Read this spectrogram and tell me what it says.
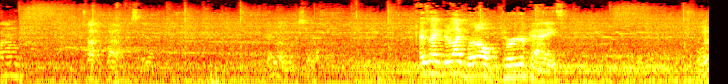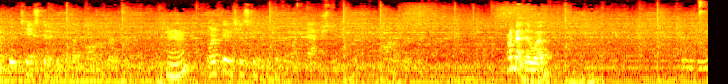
Um, talk about It's like they're like little burger patties. What if they tastes good if that on a burger? Hmm. What if they taste good if you put them like actually on a burger? I bet they would. Mhm.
